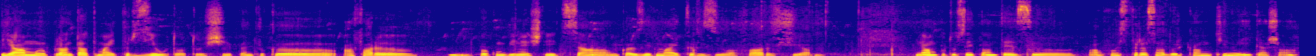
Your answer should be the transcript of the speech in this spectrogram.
I-am plantat mai târziu totuși, pentru că afară, după cum bine știți, s-a încălzit mai târziu afară și am, n-am putut să-i plantez. Au fost răsaduri cam chinuite așa,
